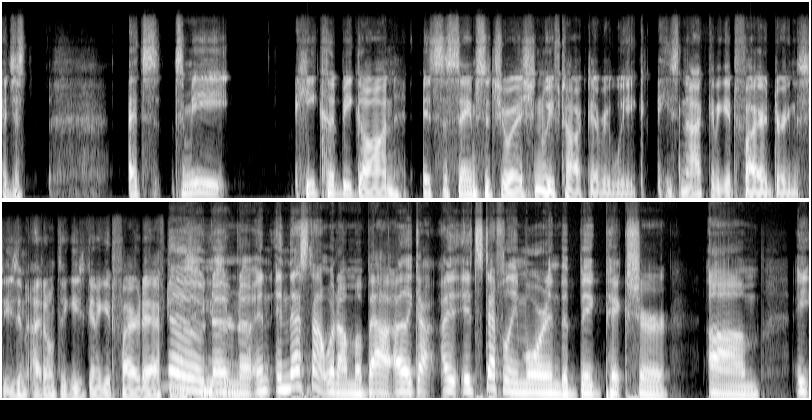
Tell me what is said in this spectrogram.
I just it's to me he could be gone. It's the same situation we've talked every week. He's not going to get fired during the season. I don't think he's going to get fired after the No, season. no, no, no, and and that's not what I'm about. I like, I, I it's definitely more in the big picture. Um, eh,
